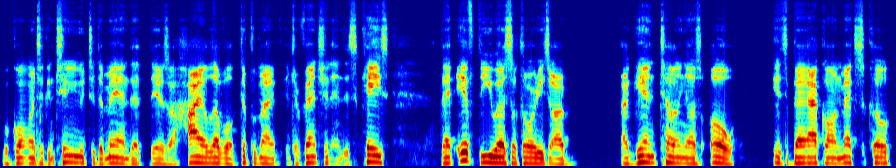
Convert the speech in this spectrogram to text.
We're going to continue to demand that there's a higher level of diplomatic intervention in this case, that if the U.S. authorities are again telling us, oh, it's back on Mexico,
